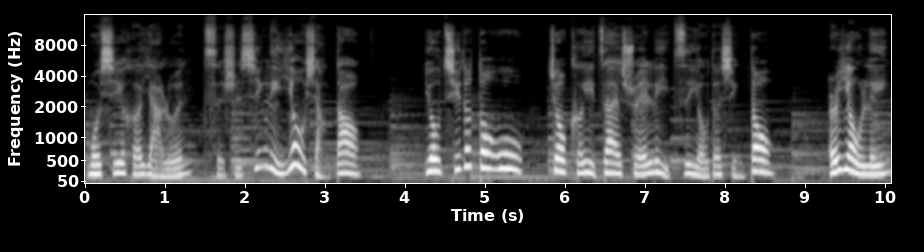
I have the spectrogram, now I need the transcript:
摩西和亚伦此时心里又想到：有鳍的动物就可以在水里自由的行动，而有鳞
